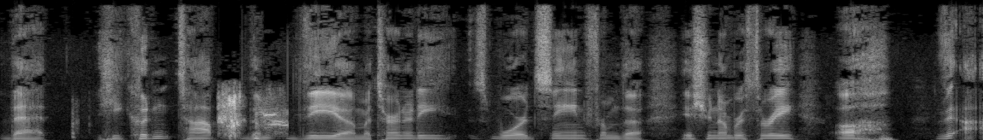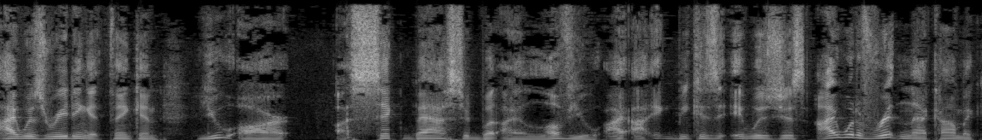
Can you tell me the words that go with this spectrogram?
that he couldn't top the the uh, maternity ward scene from the issue number three. Oh, I was reading it thinking, you are a sick bastard, but I love you. I, I because it was just I would have written that comic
